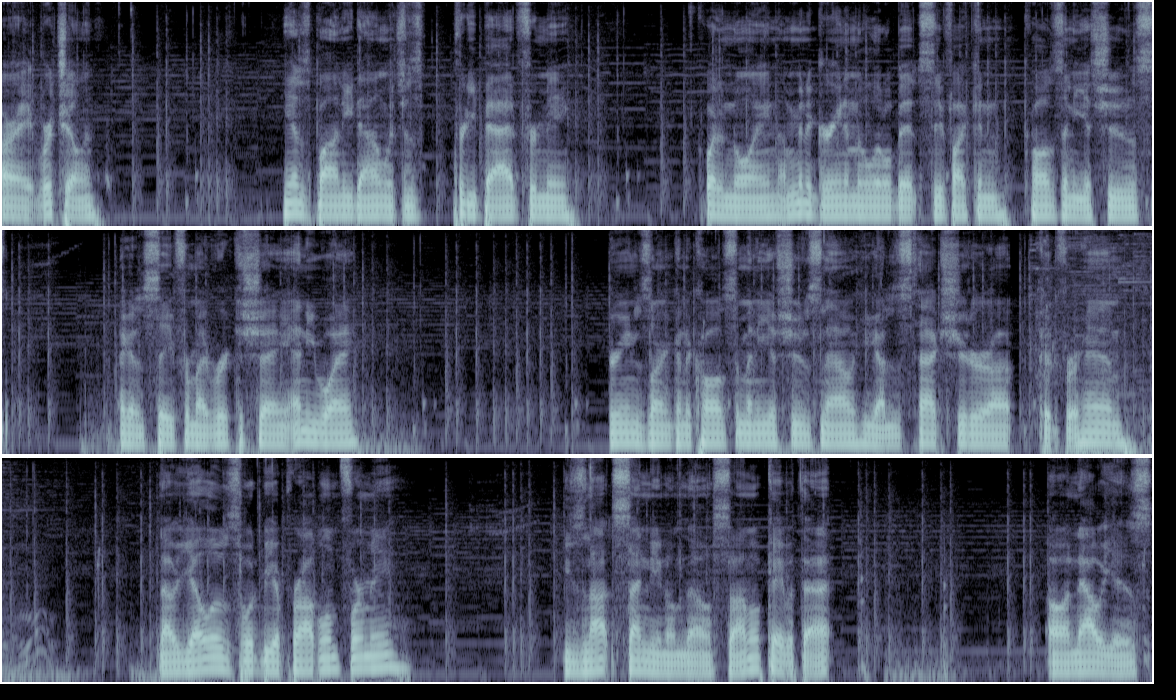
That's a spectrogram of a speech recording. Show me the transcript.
Alright, we're chilling. He has Bonnie down, which is pretty bad for me. Quite annoying. I'm gonna green him a little bit, see if I can cause any issues. I gotta save for my Ricochet anyway. Greens aren't gonna cause him any issues now. He got his tack shooter up. Good for him. Now yellows would be a problem for me. He's not sending them though, so I'm okay with that. Oh, now he is.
